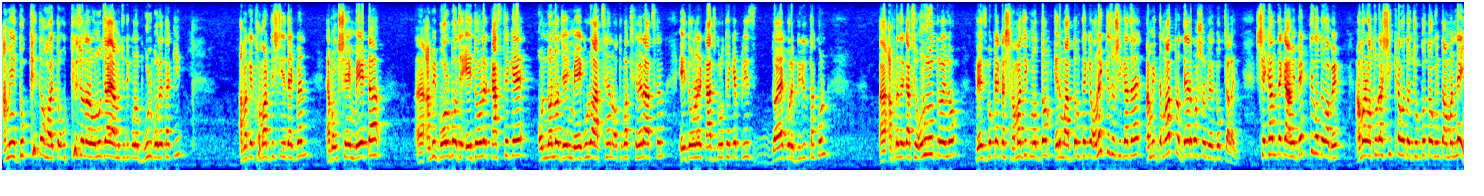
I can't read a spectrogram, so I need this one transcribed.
আমি দুঃখিত, হয়তো উত্তেজনার অনুযায়ী আমি যদি কোনো ভুল বলে থাকি, আমাকে ক্ষমার দৃষ্টিতে দেখবেন এবং সেই মেয়েটা আমি বলব যে এই ধরনের কাজ থেকে অন্যান্য যেই মেয়েগুলো আছেন অথবা ছেলেরা আছেন, এই ধরনের কাজগুলো থেকে প্লিজ দয়া করে বিরত থাকুন। আপনাদের কাছে অনুরোধ রইল ফেসবুকে একটা সামাজিক মাধ্যম, এর মাধ্যম থেকে অনেক কিছু শেখা যায়। আমি মাত্র দেড় বছর ফেসবুক চালাই। সেখান থেকে আমি ব্যক্তিগতভাবে আমার অতটা শিক্ষাগত যোগ্যতাও কিন্তু আমার নেই।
